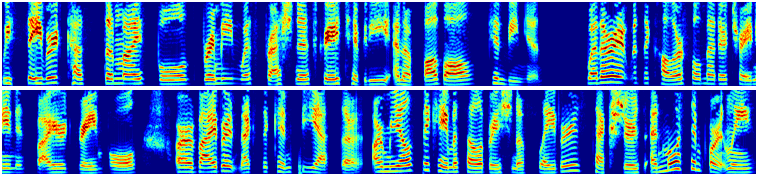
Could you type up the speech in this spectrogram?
We savored customized bowls brimming with freshness, creativity, and above all, convenience. Whether it was a colorful Mediterranean inspired grain bowl or a vibrant Mexican fiesta, our meals became a celebration of flavors, textures, and most importantly,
